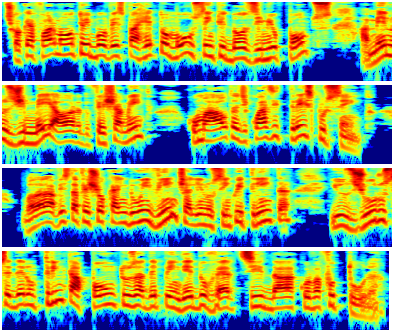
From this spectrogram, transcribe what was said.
De qualquer forma, ontem o Ibovespa retomou os 112 mil pontos, a menos de meia hora do fechamento, com uma alta de quase 3%. O dólar à vista fechou caindo 1,20 ali no 5,30 e os juros cederam 30 pontos a depender do vértice da curva futura.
